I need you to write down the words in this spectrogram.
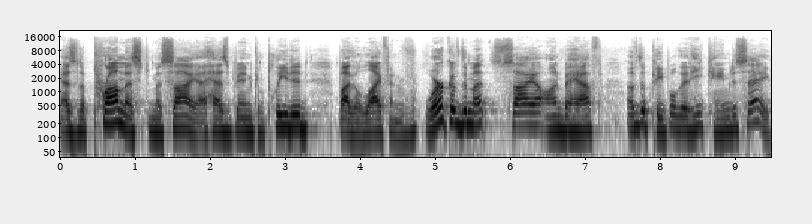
as the promised Messiah, has been completed by the life and work of the Messiah on behalf of the people that he came to save.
